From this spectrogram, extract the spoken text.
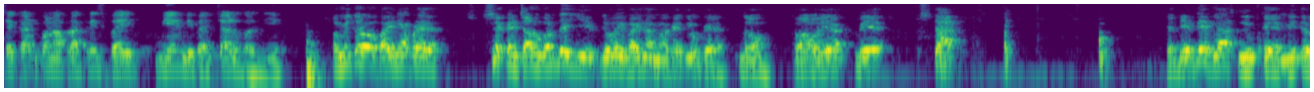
સેકન્ડ પણ આપણા ક્રિશભાઈ બીએનબી ભાઈ ચાલુ કરી દઈએ. તો મિત્રો ભાઈની આપણે સેકન્ડ ચાલુ કરી દઈએ. જોઈ ભાઈનામાં કેટલું કે દમ. તો હાલો એક બે સ્ટાર્ટ બે બે ગ્લાસ મૂકે મિત્રો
